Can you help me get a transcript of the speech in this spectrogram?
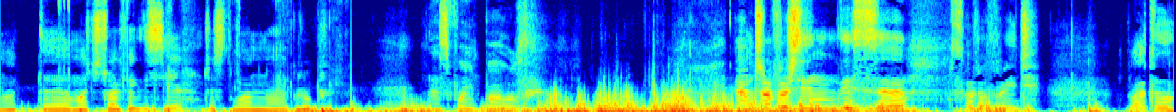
Not uh, much traffic this year, just one uh, group. That's Point Powell. I'm traversing this uh, sort of ridge plateau.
